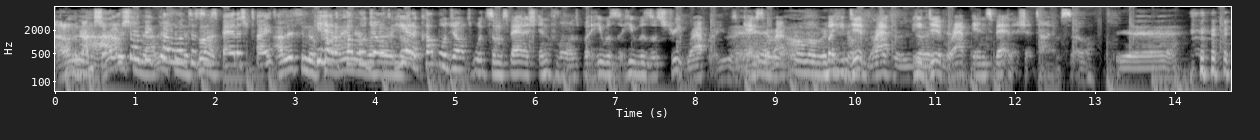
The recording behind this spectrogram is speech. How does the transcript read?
I don't know. Nah, I'm sure. I'm sure Big Pun went to some Pun. Spanish tights. I listened to. he had Pun, I a couple jumps. He had a couple jumps with some Spanish influence, but he was he was a street rapper. He was a gangster I rapper. remember But he did rap. He did rap in Spanish at times. So, Yeah.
